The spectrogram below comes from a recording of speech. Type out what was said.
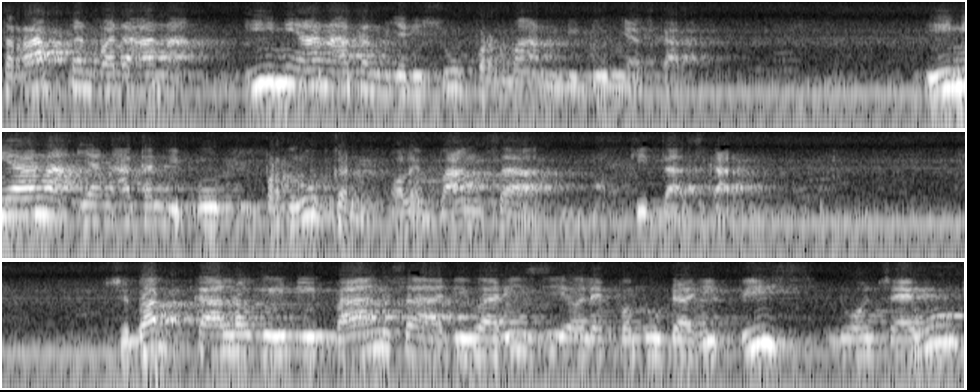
terapkan pada anak. Ini anak akan menjadi superman di dunia sekarang. Ini anak yang akan diperlukan oleh bangsa kita sekarang. Sebab kalau ini bangsa diwarisi oleh pemuda hipis nuwun sewu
